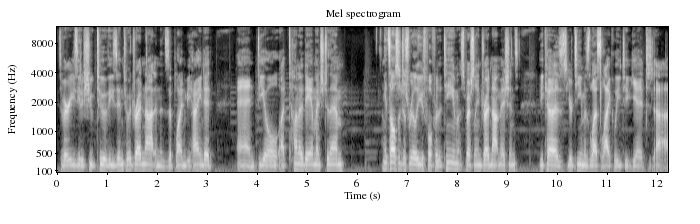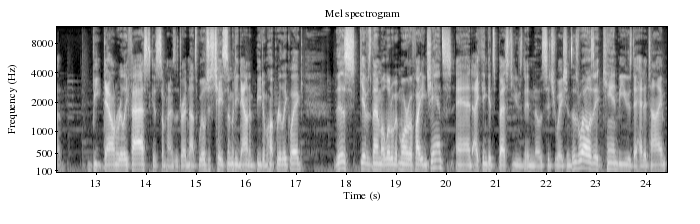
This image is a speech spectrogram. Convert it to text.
It's very easy to shoot two of these into a dreadnought and then zipline behind it and deal a ton of damage to them. It's also just really useful for the team, especially in dreadnought missions, because your team is less likely to get uh, beat down really fast because sometimes the dreadnoughts will just chase somebody down and beat them up really quick. This gives them a little bit more of a fighting chance, and I think it's best used in those situations as well as it can be used ahead of time.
